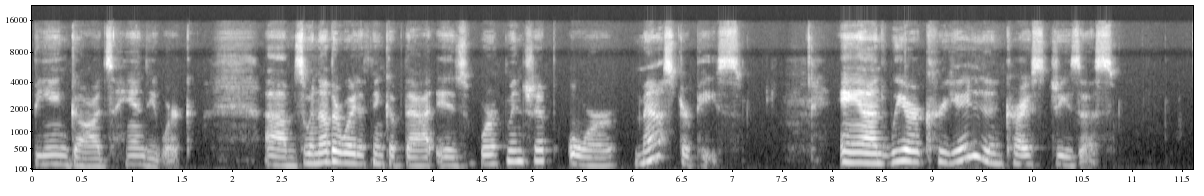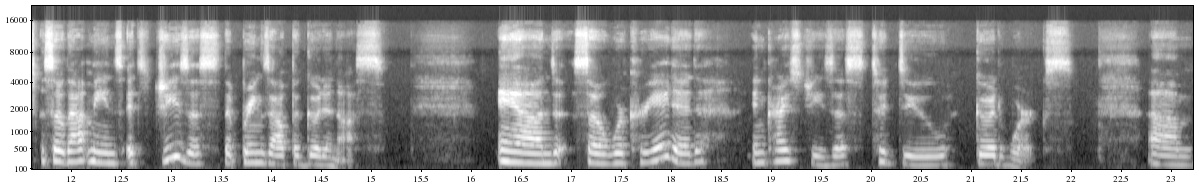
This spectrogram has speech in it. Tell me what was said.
being God's handiwork. Um, so, another way to think of that is workmanship or masterpiece. And we are created in Christ Jesus. So, that means it's Jesus that brings out the good in us. And so, we're created in Christ Jesus to do good works. Um,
